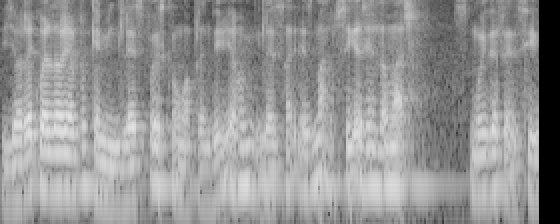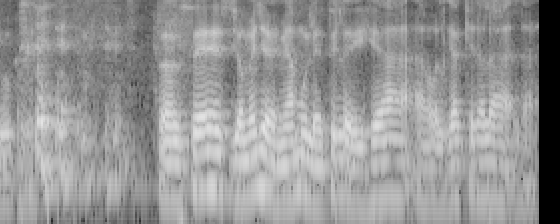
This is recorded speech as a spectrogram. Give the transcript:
Y yo recuerdo bien porque mi inglés, pues como aprendí viejo, mi inglés es malo, sigue siendo malo, es muy defensivo. Pues. Entonces yo me llevé mi amuleto y le dije a, Olga, que era la, la,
